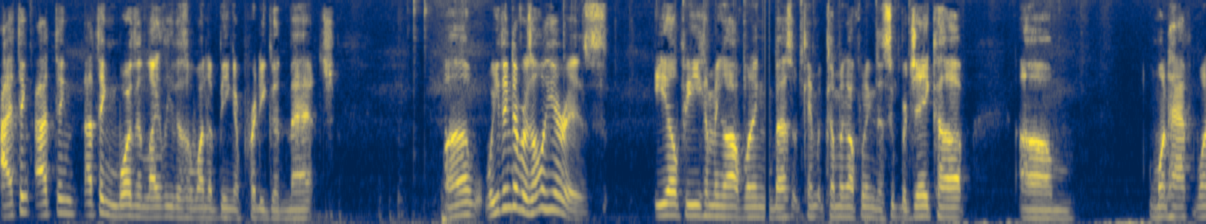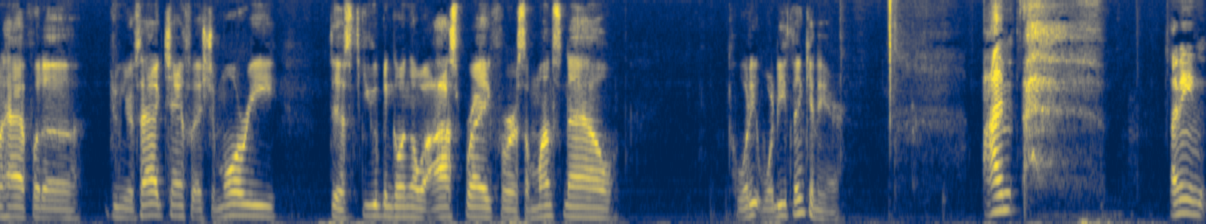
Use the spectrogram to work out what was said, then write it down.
I think I think I think more than likely this will wind up being a pretty good match. Uh, what do you think the result here is? ELP coming off winning best coming off winning the Super J Cup. Um, one half one half of the junior tag champs with Ishimori. This feud been going on with Ospreay for some months now. What do you, what are you thinking here? I'm. I mean,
